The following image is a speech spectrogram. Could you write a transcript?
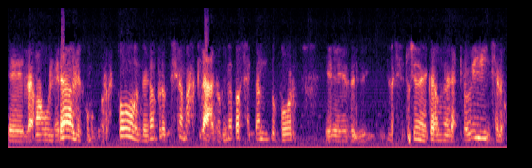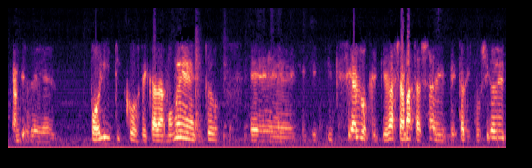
eh, las más vulnerables como corresponde, ¿no? pero que sea más claro, que no pase tanto por eh, las instituciones de cada una de las provincias, los cambios de políticos de cada momento, eh, que, sea algo que, vaya más allá de, estas discusiones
